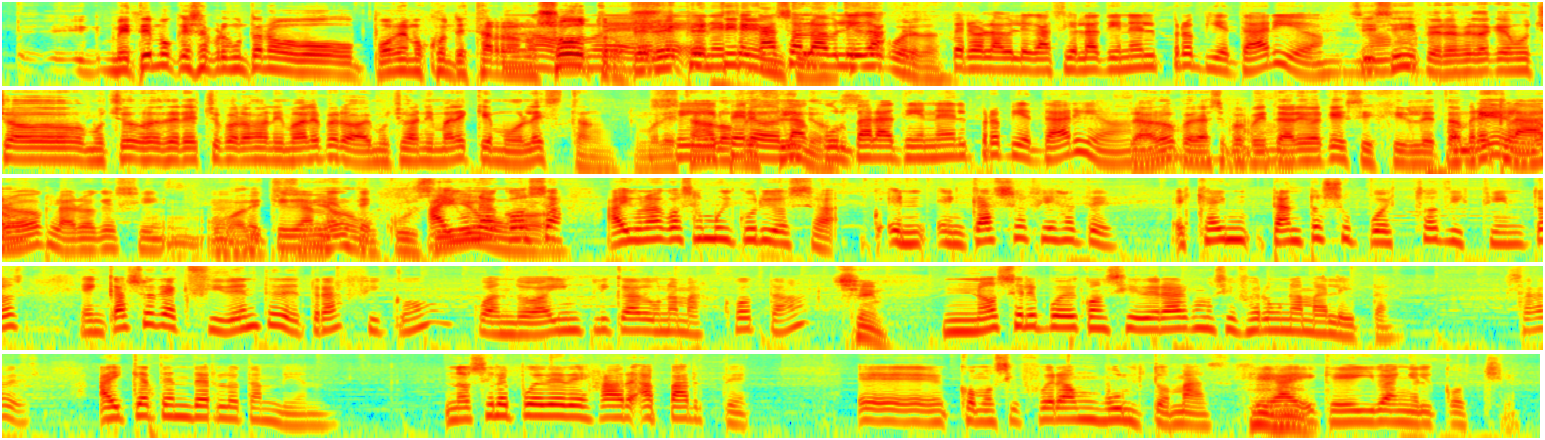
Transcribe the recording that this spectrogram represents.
Eh, Me temo que esa pregunta no podemos contestarla No, nosotros. hombre, Pero es en este caso la obliga pero la obligación la tiene el propietario. Sí, ¿no? sí, pero es verdad que hay muchos muchos derechos para los animales, pero hay muchos animales que molestan, que Sí, molestan a los pero vecinos. la culpa la tiene el propietario. Claro, ¿no? pero a ese propietario hay que exigirle Hombre, también, claro, ¿no? claro que sí, Como ha dicho el señor, efectivamente. un cursillo, hay una una- cosa, hay una cosa muy curiosa. En, en caso, fíjate, es que hay tantos supuestos distintos. En caso de accidente de tráfico, cuando hay implicado una mascota, Sí. No se le puede considerar como si fuera una maleta, ¿sabes? Hay que atenderlo también. No se le puede dejar aparte eh, como si fuera un bulto más que, hay, que iba en el coche.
